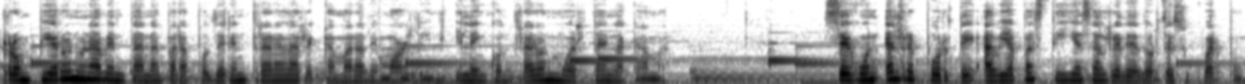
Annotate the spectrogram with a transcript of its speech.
Rompieron una ventana para poder entrar a la recámara de Marlene y la encontraron muerta en la cama. Según el reporte, había pastillas alrededor de su cuerpo,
